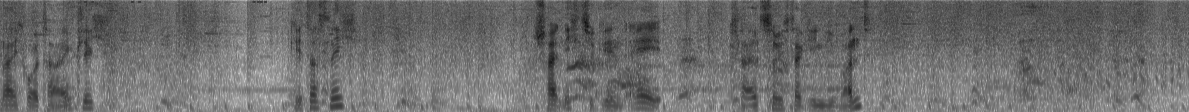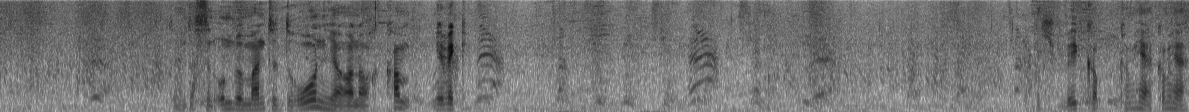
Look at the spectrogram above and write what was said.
Na, ich wollte eigentlich... Geht das nicht? Scheint nicht zu gehen. Ey, knallst du mich da gegen die Wand? Das sind unbemannte Drohnen hier auch noch. Komm, geh weg. Ich will, komm, komm her, komm her.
